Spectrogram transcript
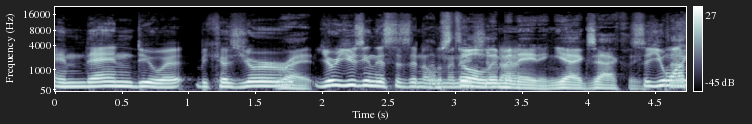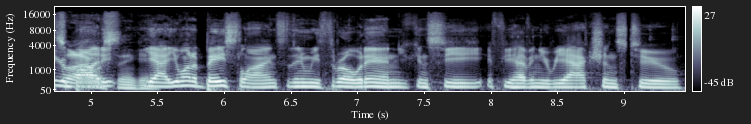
and then do it because you're Right. you're using this as an I'm elimination. still diet. eliminating. Yeah, exactly. So you want your what I body, was thinking. yeah, you want a baseline. So then we throw it in, you can see if you have any reactions to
